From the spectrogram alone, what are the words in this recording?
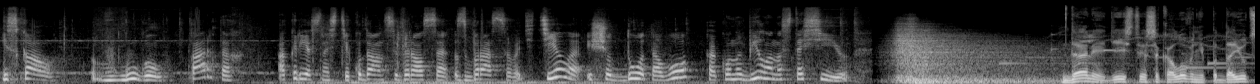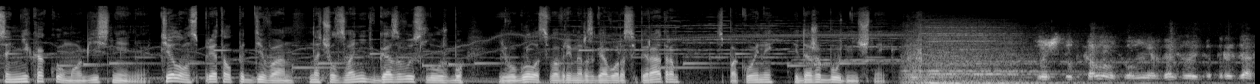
искал в Google картах окрестности, куда он собирался сбрасывать тело еще до того, как он убил Анастасию. Далее действия Соколова не поддаются никакому объяснению. Тело он спрятал под диван, начал звонить в газовую службу. Его голос во время разговора с оператором спокойный и даже будничный. Значит, тут колонка у меня газовая, которая газ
